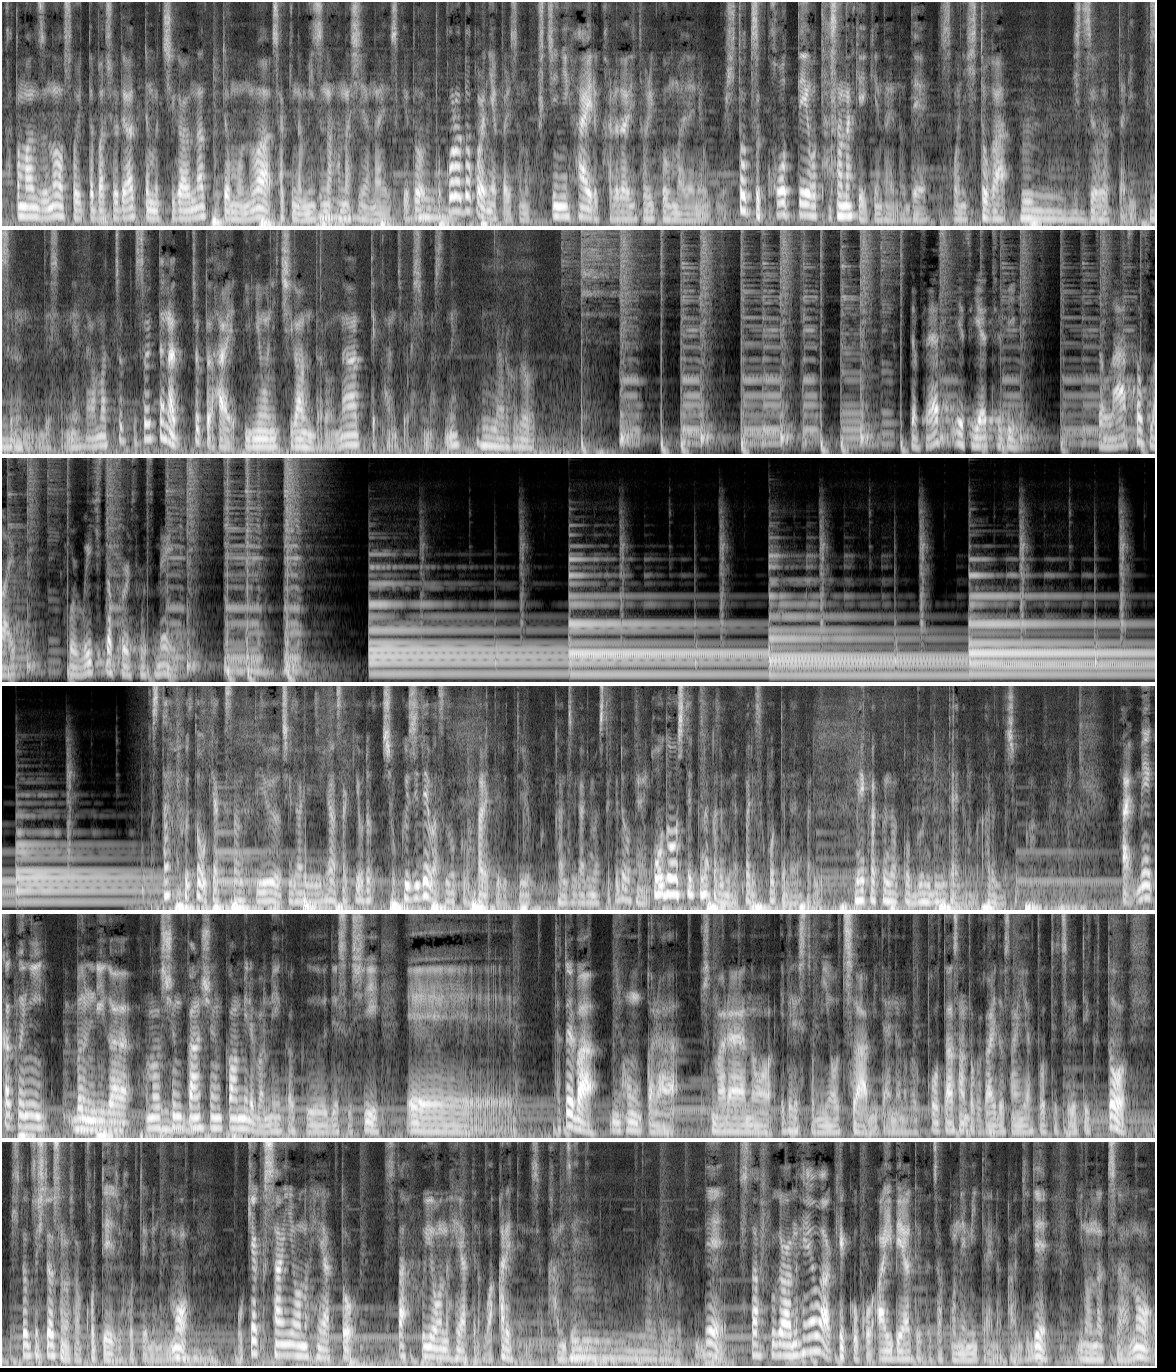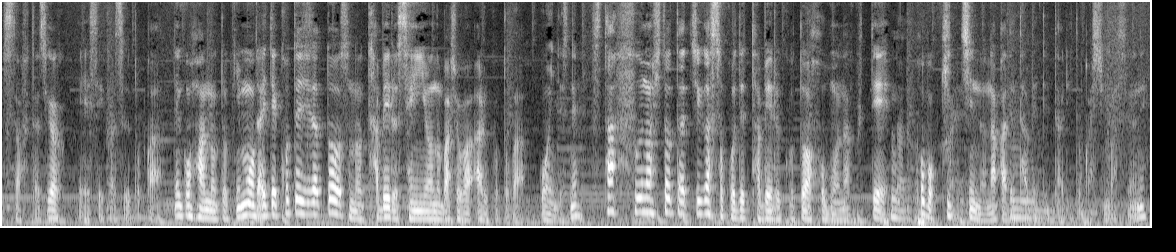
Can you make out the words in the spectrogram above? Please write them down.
カトマンズのそういった場所であっても違うなって思うのはさっきの水の話じゃないですけどところどころにやっぱりその口に入る体に取り込むまでに一つ工程を足さなきゃいけないのでそこに人が必要だったりするんですよね。だからまあちょっとそういったのはちょっとはい微妙に違うんだろうなって感じはしますね。うん。なるほど The best is yet to be. The last of life, for which the first was made. スタッフとお客さんっていう違いや先ほど食事ではすごく分かれてるっていう感じがありましたけど、はい。行動していく中でもやっぱりそこってのはやっぱり明確なこう分離みたいなのがあるんでしょうか？はい、明確に分離がこの瞬間瞬間を見れば明確ですし、えー例えば日本からヒマラヤのエベレスト見ようツアーみたいなのがポーターさんとかガイドさん雇って連れていくと一つ一つのそのコテージホテルにもお客さん用の部屋とスタッフ用の部屋っていうのが分かれてるんですよ完全に。でスタッフ側の部屋は結構こう相部屋というか雑魚寝みたいな感じでいろんなツアーのスタッフたちがえー生活するとか。でご飯の時も大体コテージだとその食べる専用の場所があることが多いんですね。スタッフの人たちがそこで食べることはほぼなくてほぼキッチンの中で食べてたりとかしますよね、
